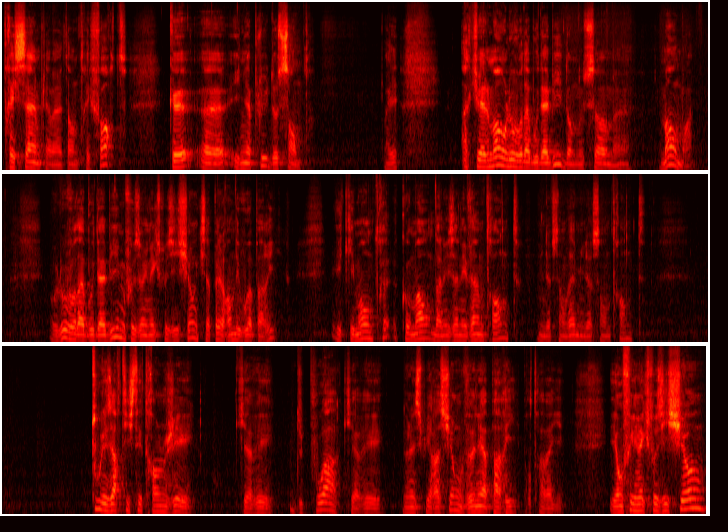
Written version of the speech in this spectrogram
très simple et en même temps très forte qu'il euh, n'y a plus de centre. Actuellement, au Louvre d'Abu Dhabi, dont nous sommes euh, membres, au Louvre d'Abu Dhabi, nous faisons une exposition qui s'appelle Rendez-vous à Paris et qui montre comment, dans les années 20-30, 1920-1930, tous les artistes étrangers qui avaient du poids, qui avaient de l'inspiration, venaient à Paris pour travailler. Et on fait une exposition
